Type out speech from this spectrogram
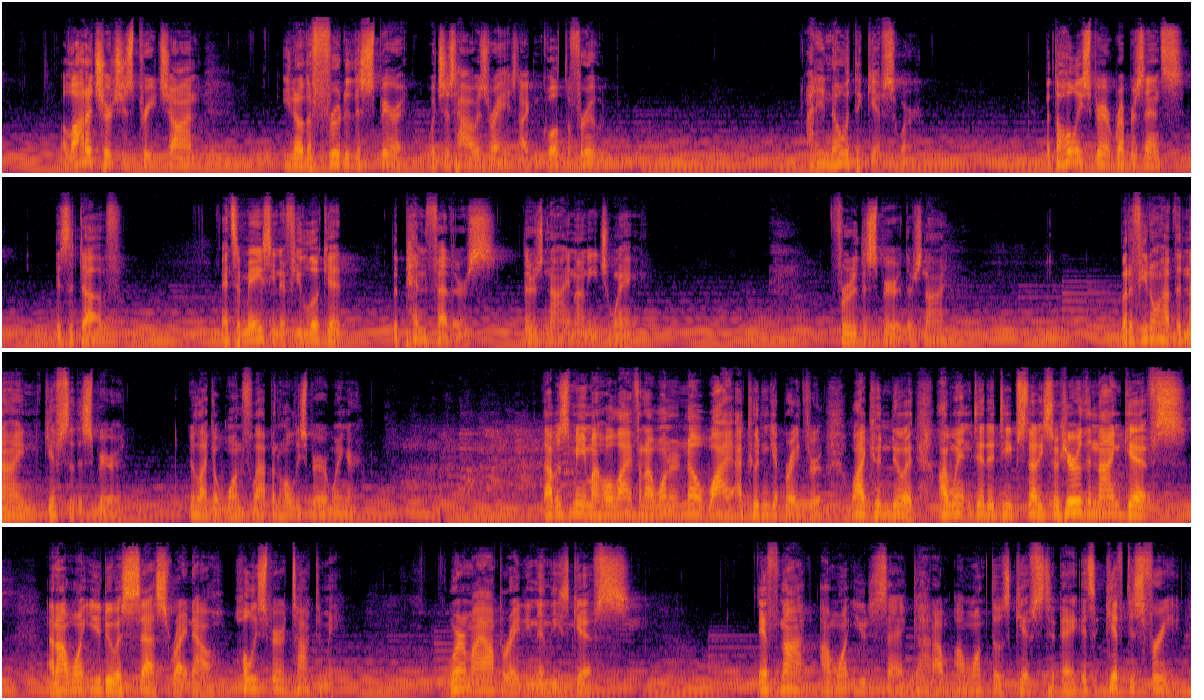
A lot of churches preach on, you know, the fruit of the Spirit which is how I was raised. I can quote the fruit. I didn't know what the gifts were. But the Holy Spirit represents is a dove. It's amazing if you look at the pen feathers, there's nine on each wing. Fruit of the Spirit, there's nine. But if you don't have the nine gifts of the Spirit, you're like a one flapping Holy Spirit winger. That was me my whole life, and I wanted to know why I couldn't get breakthrough, why I couldn't do it. I went and did a deep study. So here are the nine gifts, and I want you to assess right now. Holy Spirit, talk to me. Where am I operating in these gifts? If not, I want you to say, God, I, I want those gifts today. It's a gift is free.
